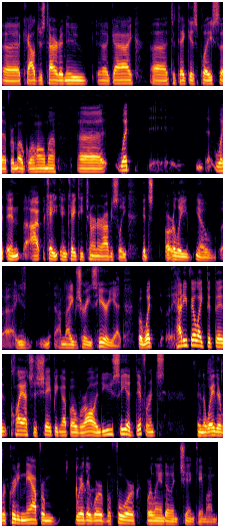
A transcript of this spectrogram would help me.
Uh, Cal just hired a new uh, guy uh, to take his place uh, from Oklahoma. Uh, what? What and I, in KT Turner, obviously it's early. You know, he's. I'm not even sure he's here yet. But what? How do you feel like that the class is shaping up overall? And do you see a difference in the way they're recruiting now from where they were before Orlando and Chin came on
